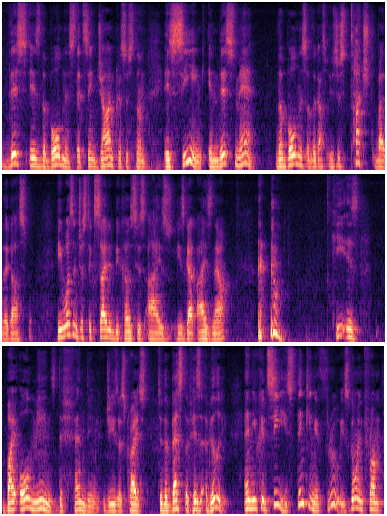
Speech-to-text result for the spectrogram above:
This is the boldness that St. John Chrysostom is seeing in this man, the boldness of the gospel. He's just touched by the gospel. He wasn't just excited because his eyes, he's got eyes now. he is by all means defending Jesus Christ to the best of his ability. And you can see he's thinking it through. He's going from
